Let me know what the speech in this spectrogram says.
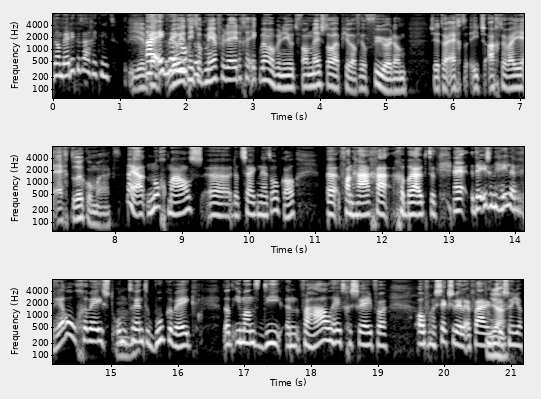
Dan weet ik het eigenlijk niet. Je Nou, ik wil je het niet wat meer verdedigen? Ik ben wel benieuwd van, meestal heb je wel veel vuur. Dan zit er echt iets achter waar je je echt druk om maakt. Nou ja, nogmaals, eh, dat zei ik net ook al. eh, van Haga gebruikt het. Nou ja, er is een hele rel geweest Hmm. omtrent de Boekenweek. Dat iemand die een verhaal heeft geschreven over een seksuele ervaring Ja. tussen een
